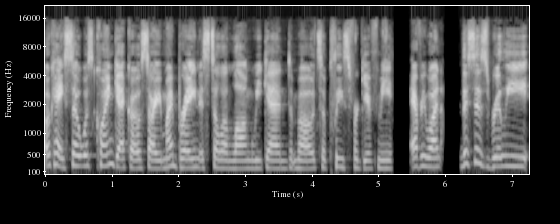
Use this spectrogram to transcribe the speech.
Okay, so it was CoinGecko. Sorry, my brain is still on long weekend mode, so please forgive me. Everyone, this is really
